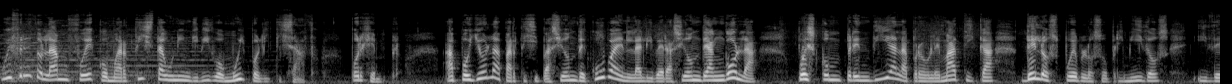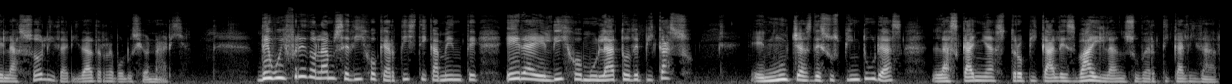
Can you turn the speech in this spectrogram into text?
Wilfredo Lam fue como artista un individuo muy politizado. Por ejemplo, apoyó la participación de Cuba en la liberación de Angola, pues comprendía la problemática de los pueblos oprimidos y de la solidaridad revolucionaria. De Wilfredo Lam se dijo que artísticamente era el hijo mulato de Picasso. En muchas de sus pinturas las cañas tropicales bailan su verticalidad.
